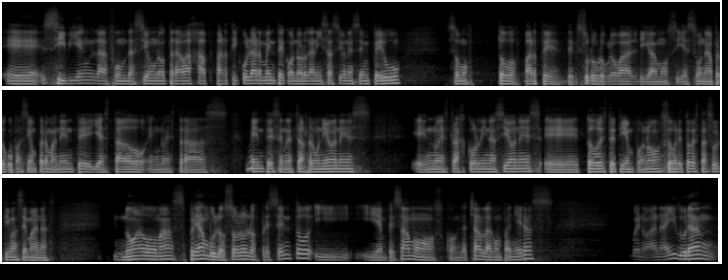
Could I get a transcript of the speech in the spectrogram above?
Eh, si bien la fundación no trabaja particularmente con organizaciones en Perú, somos todos parte del sur global, digamos, y es una preocupación permanente y ha estado en nuestras mentes, en nuestras reuniones, en nuestras coordinaciones eh, todo este tiempo, ¿no? sobre todo estas últimas semanas. No hago más preámbulos, solo los presento y, y empezamos con la charla, compañeras. Bueno, Anaí Durán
